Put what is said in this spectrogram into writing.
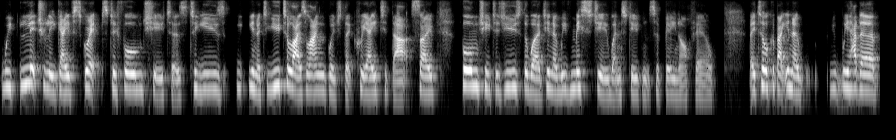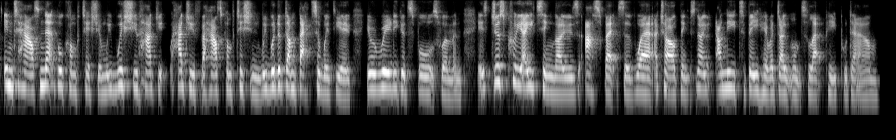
we literally gave scripts to form tutors to use, you know, to utilize language that created that. So form tutors use the word, you know, we've missed you when students have been off ill. They talk about, you know, we had a inter-house netball competition. We wish you had you had you for the house competition. We would have done better with you. You're a really good sportswoman. It's just creating those aspects of where a child thinks, no, I need to be here. I don't want to let people down.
